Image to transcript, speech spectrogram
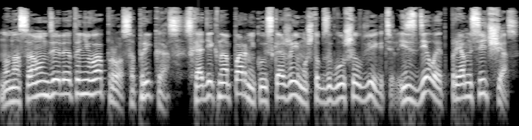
Но на самом деле это не вопрос, а приказ. Сходи к напарнику и скажи ему, чтобы заглушил двигатель. И сделай это прямо сейчас».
